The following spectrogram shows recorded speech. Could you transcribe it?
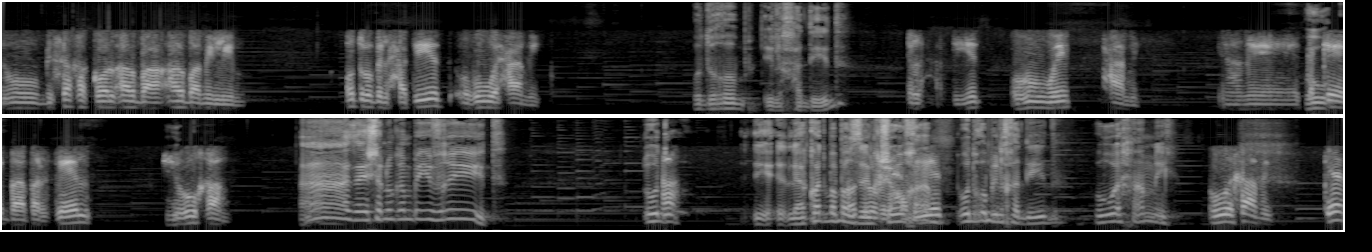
הוא בסך הכל ארבע, ארבע מילים. אודרוב אל-חדיד והוא חמי. אודרוב אל-חדיד. אל-חדיד והוא חמי. יעני, תכה בברזל שהוא חם. אה, זה יש לנו גם בעברית. אוד... להכות בברזל כשהוא חם. אל-חדיד. אודרוב אל-חדיד, הוא חמי. הוא חמי, כן.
